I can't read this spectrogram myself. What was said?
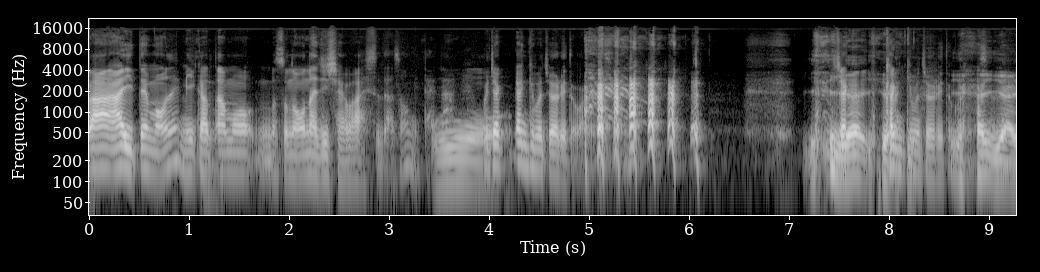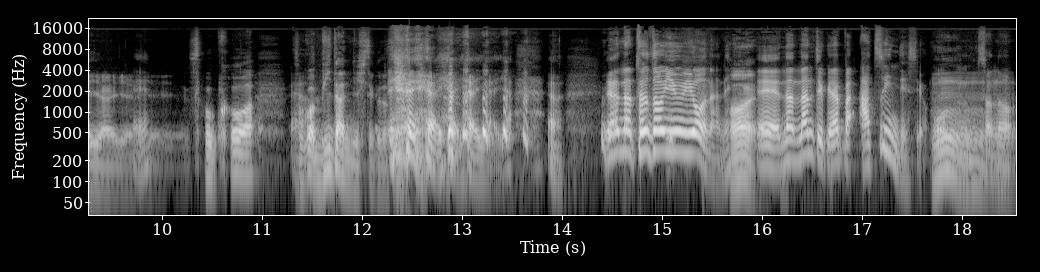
あ相手もね味方もその同じシャワー室だぞみたいな。若干気持ち悪いところありますいやいやいや若干気持ち悪いところありますいやいやいやいやいやえ？そこはそこは美談にしてくだいさい。やいやいやいやいやいや。うん。いやなとというようなね、はい。えーななんていうかやっぱ熱いんですよ、うんうんうん。うんその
